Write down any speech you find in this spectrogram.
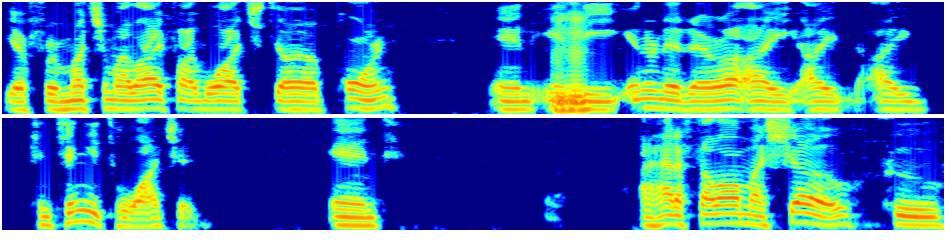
Yeah, for much of my life, I watched uh, porn, and in Mhm. the internet era, I, I I continued to watch it. And I had a fellow on my show who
